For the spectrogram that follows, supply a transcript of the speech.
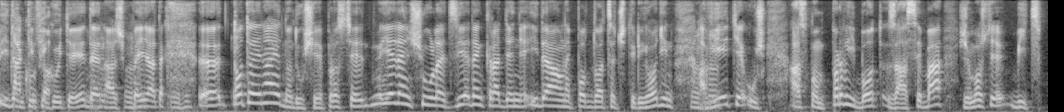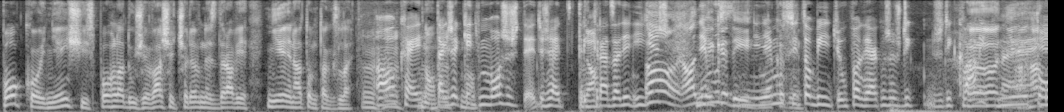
identifikujte jeden až 5. A tak, e, toto je najjednoduchšie. Proste jeden šúlec, jedenkrát denne, ideálne pod 24 hodín a viete už aspoň prvý bod za seba, že môžete byť spokojnejší z pohľadu, že vaše črevné zdravie nie je na tom tak zle. OK, No, takže keď no. môžeš, že aj trikrát za deň ideš, No, ale nemusí, niekedy, nemusí niekedy. to byť úplne akože vždy, vždy kvalitné. Uh, nie je to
